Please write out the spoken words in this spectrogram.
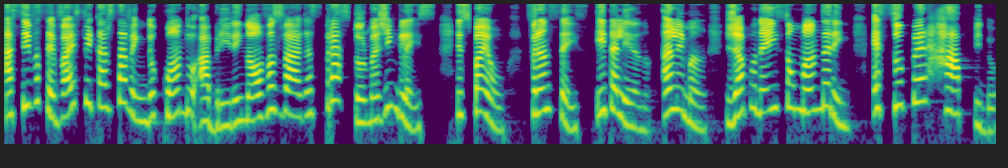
Assim você vai ficar sabendo quando abrirem novas vagas para as turmas de inglês, espanhol, francês, italiano, alemão, japonês ou mandarim. É super rápido.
